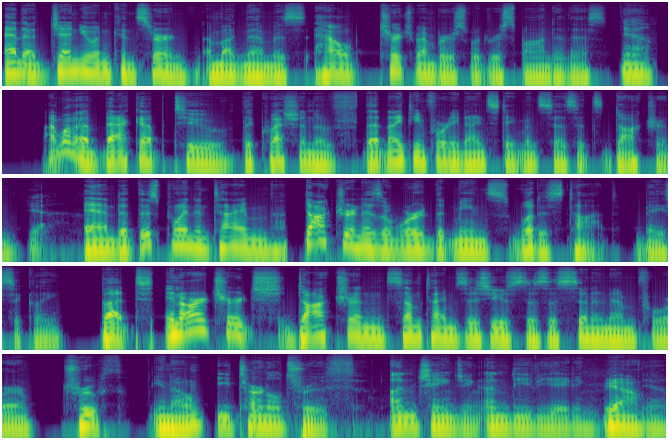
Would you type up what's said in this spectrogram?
And a genuine concern among them is how church members would respond to this. Yeah. I want to back up to the question of that 1949 statement says it's doctrine. Yeah. And at this point in time, doctrine is a word that means what is taught, basically. But in our church, doctrine sometimes is used as a synonym for truth, you know? Eternal truth, unchanging, undeviating. Yeah. Yeah.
